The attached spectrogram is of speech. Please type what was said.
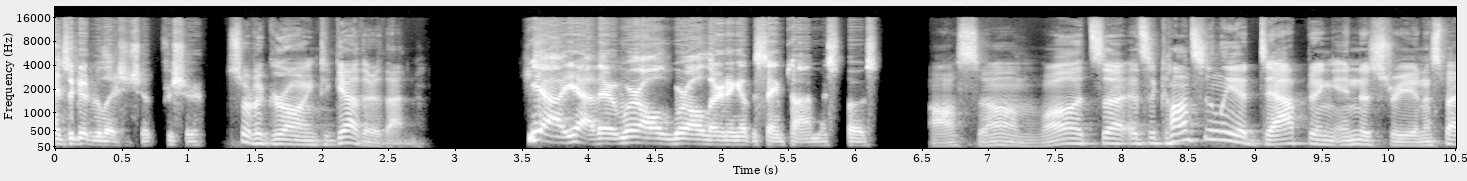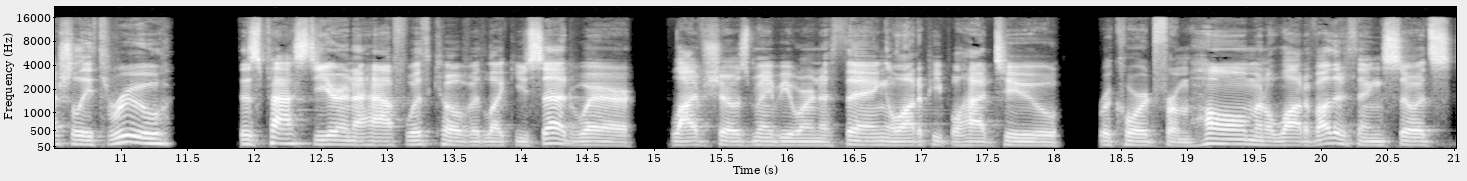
it's a good relationship for sure. Sort of growing together then. Yeah. Yeah. We're all, we're all learning at the same time, I suppose. Awesome. Well, it's a, it's a constantly adapting industry and especially through this past year and a half with COVID, like you said, where live shows maybe weren't a thing. A lot of people had to record from home and a lot of other things. So it's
